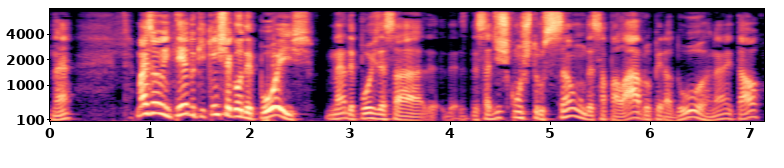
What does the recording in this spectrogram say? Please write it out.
né? Mas eu entendo que quem chegou depois, né, depois dessa, dessa desconstrução dessa palavra, operador, né, e tal,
